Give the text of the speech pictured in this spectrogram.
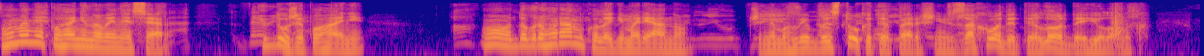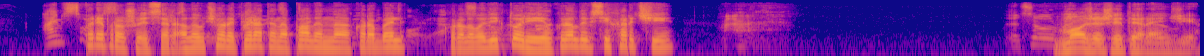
У мене погані новини, сер. Дуже погані. О, доброго ранку, леді Маріано. Чи не могли б ви стукати перш ніж заходити, лорде Гюлонг? Перепрошую, сер, але вчора пірати напали на корабель Королева Вікторія і вкрали всі харчі. Можеш іти, Ренджі.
